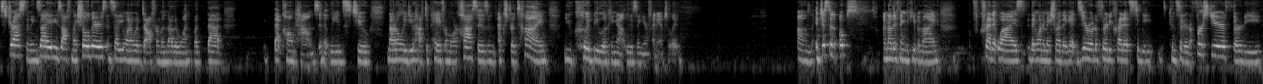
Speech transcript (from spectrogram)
stress and anxiety is off my shoulders. And so you want to withdraw from another one, but that that compounds and it leads to not only do you have to pay for more classes and extra time, you could be looking at losing your financial aid. Um, and just an, oops, another thing to keep in mind, credit wise, they want to make sure they get zero to 30 credits to be considered a first year, 30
